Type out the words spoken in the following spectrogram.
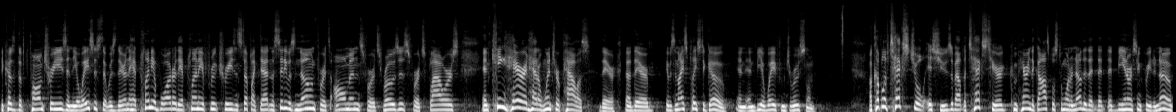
because of the palm trees and the oasis that was there. And they had plenty of water, they had plenty of fruit trees and stuff like that. And the city was known for its almonds, for its roses, for its flowers. And King Herod had a winter palace there. Uh, there. It was a nice place to go and, and be away from Jerusalem. A couple of textual issues about the text here, comparing the Gospels to one another, that, that, that'd be interesting for you to know,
